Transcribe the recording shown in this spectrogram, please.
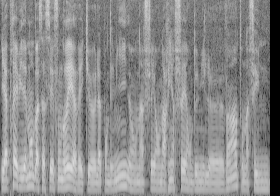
Et après, évidemment, bah, ça s'est effondré avec la pandémie, on n'a rien fait en 2020, on a fait une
